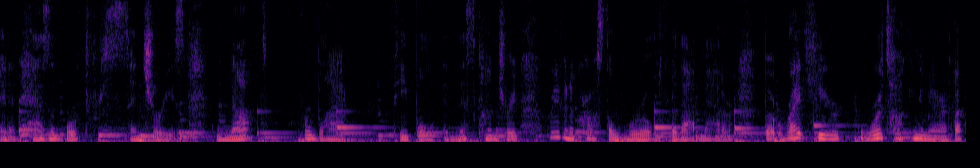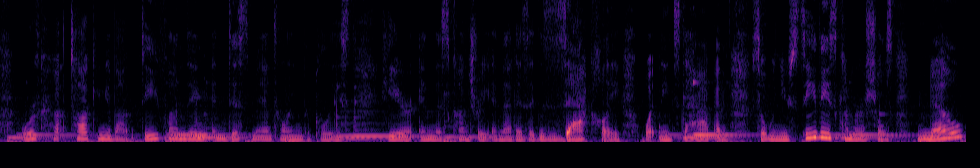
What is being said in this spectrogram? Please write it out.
and it hasn't worked for centuries. Not for black people in this country or even across the world for that matter. But right here, we're talking America. We're talking about defunding and dismantling the police here in this country, and that is exactly what needs to happen. So when you see these commercials, know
